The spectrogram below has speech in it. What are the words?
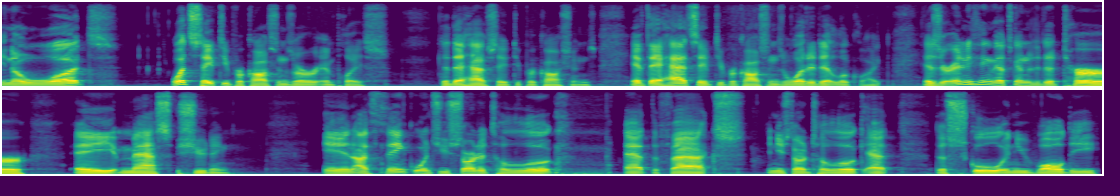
You know what what safety precautions are in place? Did they have safety precautions? If they had safety precautions, what did it look like? Is there anything that's going to deter a mass shooting? And I think once you started to look at the facts and you started to look at the school in Uvalde,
